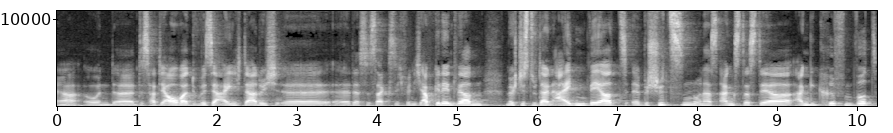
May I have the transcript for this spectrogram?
Ja, und äh, das hat ja auch, weil du willst ja eigentlich dadurch, äh, äh, dass du sagst, ich will nicht abgelehnt werden, möchtest du deinen Eigenwert äh, beschützen und hast Angst, dass der angegriffen wird.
